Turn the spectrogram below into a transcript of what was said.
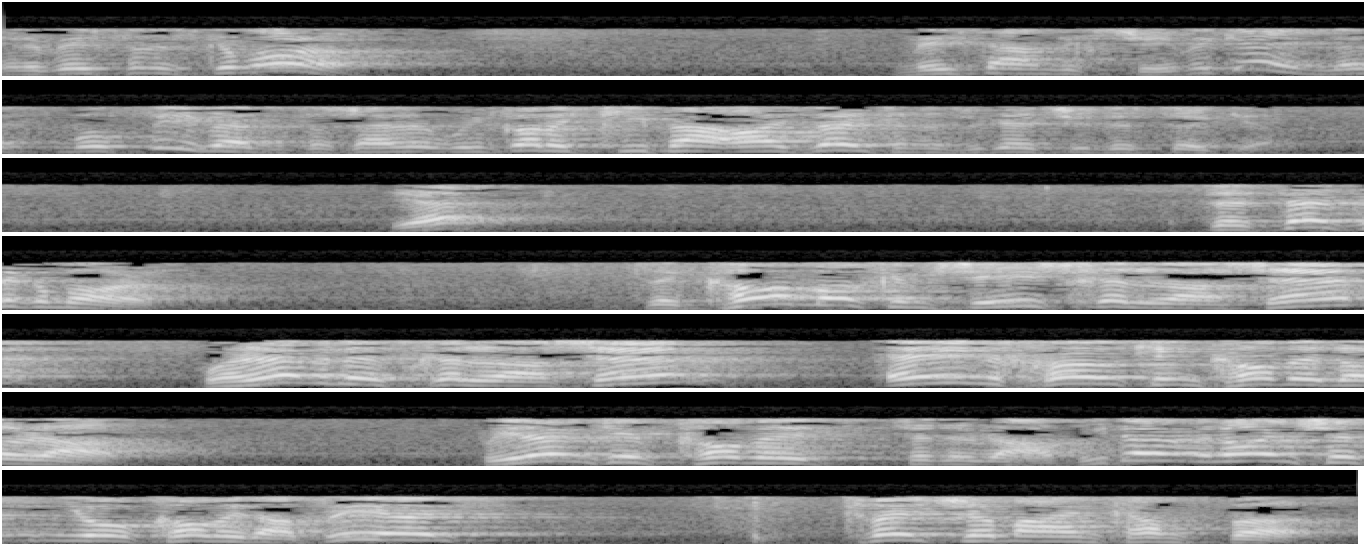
You know, based on this Gemara. May sound extreme. Again, let's, we'll see whether we've got to keep our eyes open as we go through this sugya. Yeah? So it says the Gemara. So kol mokim sheish chilul Hashem, wherever there's chilul Hashem, ein cholkin kovid or rab. We don't give kovid to the rab. We don't, we're not interested in your kovid abrios. Kvod Shemayim comes first.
